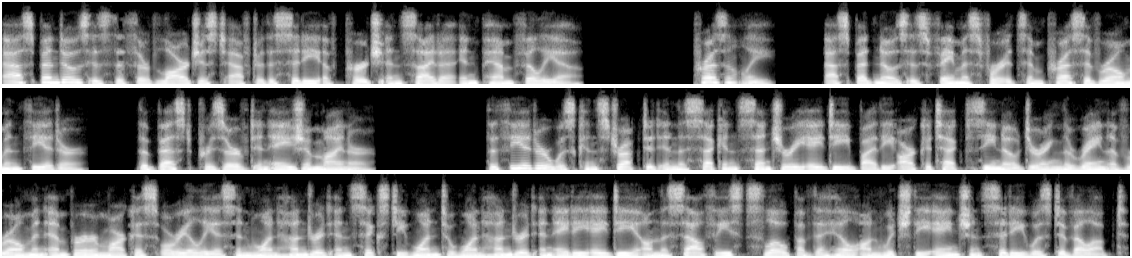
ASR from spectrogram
Aspendos is the third largest after the city of Perge and Sida in Pamphylia. Presently, Aspendos is famous for its impressive Roman theatre, the best preserved in Asia Minor. The theatre was constructed in the 2nd century AD by the architect Zeno during the reign of Roman Emperor Marcus Aurelius in 161 to 180 AD on the southeast slope of the hill on which the ancient city was developed.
